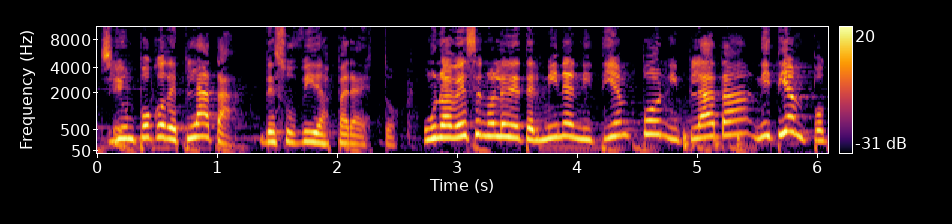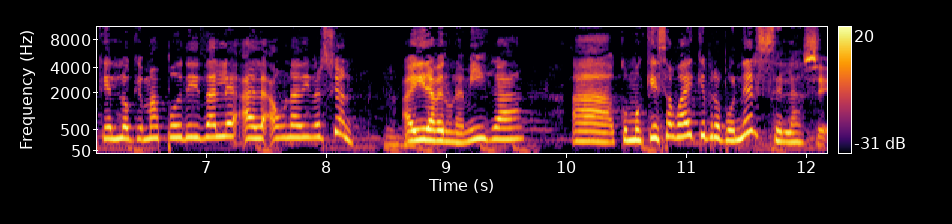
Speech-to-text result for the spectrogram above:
Sí. y un poco de plata. de sus vidas para esto. Uno a veces no le determina ni tiempo, ni plata, ni tiempo, que es lo que más podréis darle a, la- a una diversión. A ir a ver una amiga, a, como que esa guay hay que proponérsela. Sí.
